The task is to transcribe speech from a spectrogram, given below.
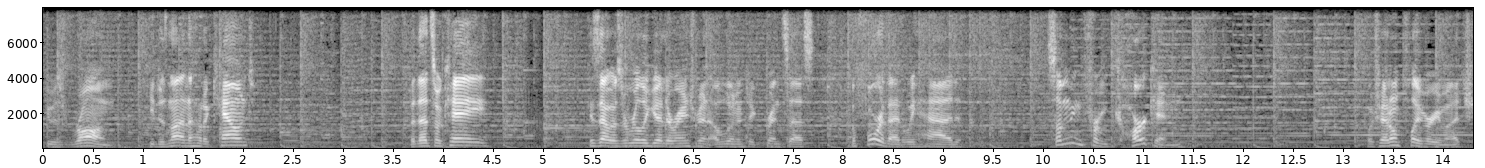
He was wrong. He does not know how to count. But that's okay, because that was a really good arrangement of Lunatic Princess. Before that, we had something from Karkin, which I don't play very much,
